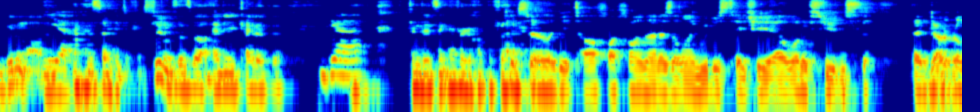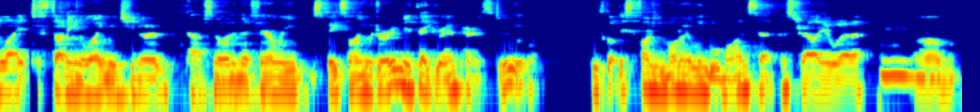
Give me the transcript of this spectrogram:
good enough. Yeah. And there's so many different students as well. How do you cater for Yeah. convincing everyone of It can that? certainly be tough. I find that as a languages teacher, yeah, a lot of students that, that don't relate to studying a language, you know, perhaps no one in their family speaks the language, or even if their grandparents do. We've got this funny monolingual mindset in Australia where Mm. um,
